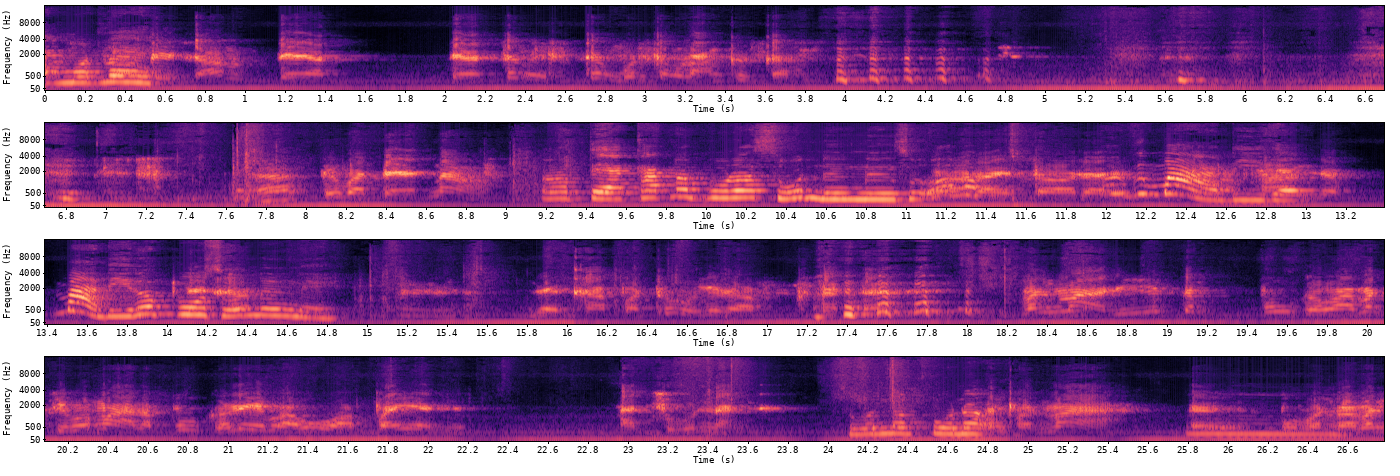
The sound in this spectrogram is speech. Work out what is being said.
กหมดเลยรอบที่สามแตกแตกทั้งทั้งบนทั้งหลังคือกัน ถือว่าแตกเนาะเออแตกคักเนาะปูเนาะศูนย์หนึ่งหนึ่งศูนย์ต่โอ้อเนาะได้ต่อได้มันก็มาดีแต่มาดีเนาะปูศูนย์หนึ่งนี่อืมเด็กขับประตูอยู่หรอกมันมาดีแต่ปูก็ว่ามันสิว่ามาแล้วปูก็เลยเอาออกไปอันอันศูนย์นั่นศูนย์เนาะปูเนาะมันผลมาเอออืมปูผลว่ามัน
